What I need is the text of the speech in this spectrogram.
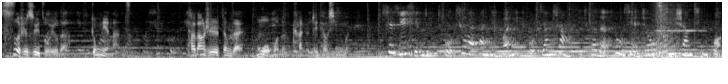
四十岁左右的中年男子。他当时正在默默地看着这条新闻。市局刑侦处涉外饭店管理处将上此车的陆宪洲击伤擒获。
